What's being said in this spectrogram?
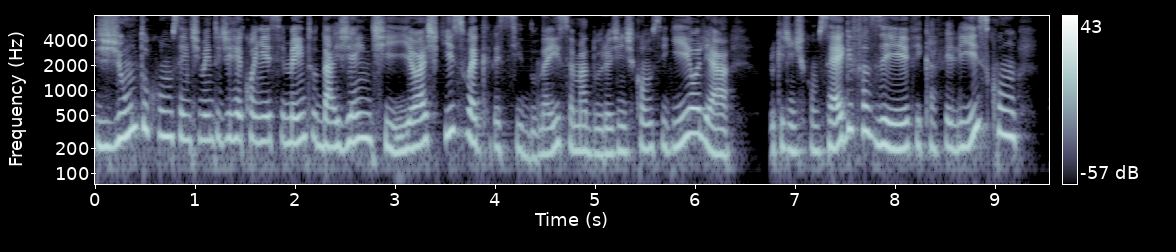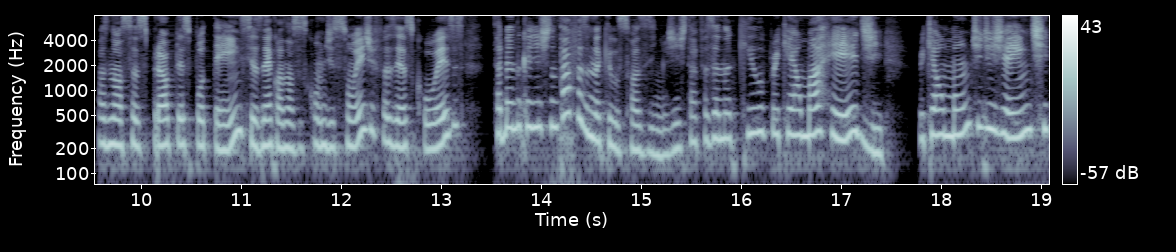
junto com um sentimento de reconhecimento da gente. E eu acho que isso é crescido, né? Isso é maduro. A gente conseguir olhar para o que a gente consegue fazer, ficar feliz com, as nossas próprias potências, né? Com as nossas condições de fazer as coisas, sabendo que a gente não está fazendo aquilo sozinho. A gente está fazendo aquilo porque é uma rede porque é um monte de gente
